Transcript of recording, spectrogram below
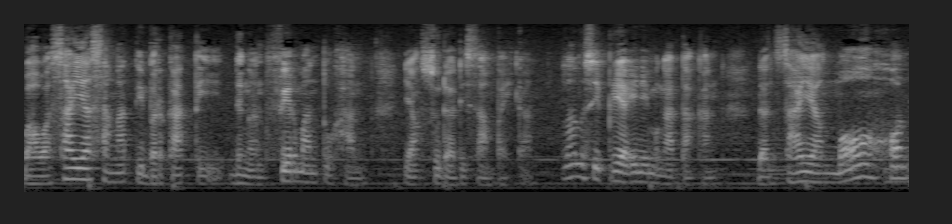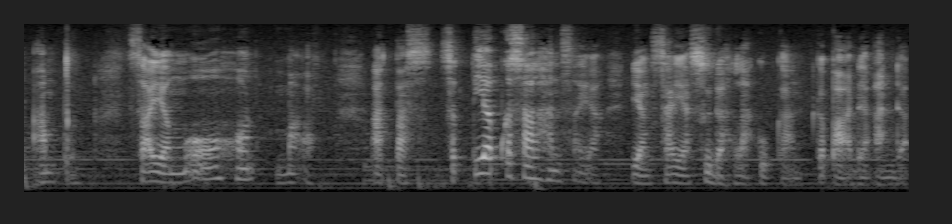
bahwa saya sangat diberkati dengan firman Tuhan yang sudah disampaikan. Lalu si pria ini mengatakan, dan saya mohon ampun, saya mohon maaf atas setiap kesalahan saya yang saya sudah lakukan kepada Anda.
